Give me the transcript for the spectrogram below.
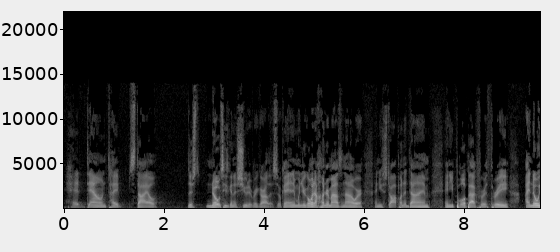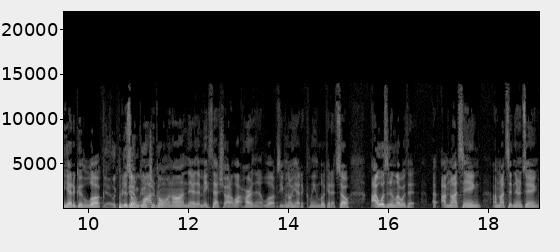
head down type style just knows he's going to shoot it regardless. Okay, and when you're going 100 miles an hour and you stop on a dime and you pull it back for a three, I know he had a good look. Yeah, it looked but pretty there's a good, lot Jimmy. going on there that makes that shot a lot harder than it looks, even though he had a clean look at it. So I wasn't in love with it. I, I'm not saying I'm not sitting there and saying.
